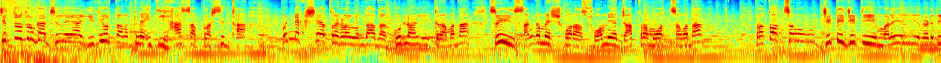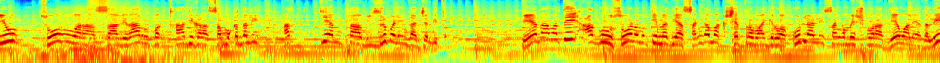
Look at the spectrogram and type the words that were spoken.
ಚಿತ್ರದುರ್ಗ ಜಿಲ್ಲೆಯ ಹಿರಿಯೂರು ತಾಲೂಕಿನ ಇತಿಹಾಸ ಪ್ರಸಿದ್ಧ ಪುಣ್ಯಕ್ಷೇತ್ರಗಳಲ್ಲೊಂದಾದ ಕೂಡ್ಲಹಳ್ಳಿ ಗ್ರಾಮದ ಶ್ರೀ ಸಂಗಮೇಶ್ವರ ಸ್ವಾಮಿಯ ಜಾತ್ರಾ ಮಹೋತ್ಸವದ ರಥೋತ್ಸವವು ಜಿಟಿ ಜಿಟಿ ಮಳೆಯಲ್ಲಿಯೂ ನಡುವೆಯೂ ಸೋಮವಾರ ಸಾವಿರಾರು ಭಕ್ತಾದಿಗಳ ಸಮ್ಮುಖದಲ್ಲಿ ಅತ್ಯಂತ ವಿಜೃಂಭಣೆಯಿಂದ ಜರುಗಿತು. ವೇದಾವತಿ ಹಾಗೂ ಸುವರ್ಣಮುಖಿ ನದಿಯ ಸಂಗಮ ಕ್ಷೇತ್ರವಾಗಿರುವ ಕೂಡ್ಲಹಳ್ಳಿ ಸಂಗಮೇಶ್ವರ ದೇವಾಲಯದಲ್ಲಿ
